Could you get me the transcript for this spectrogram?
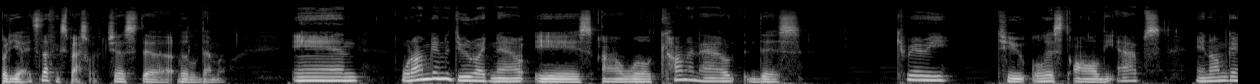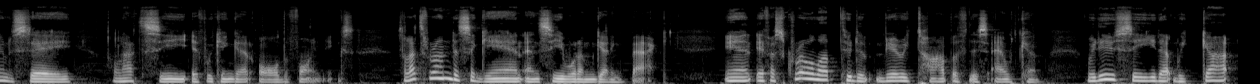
But yeah, it's nothing special, just a little demo. And what I'm going to do right now is I will comment out this query to list all the apps. And I'm going to say, let's see if we can get all the findings. So let's run this again and see what I'm getting back. And if I scroll up to the very top of this outcome, we do see that we got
